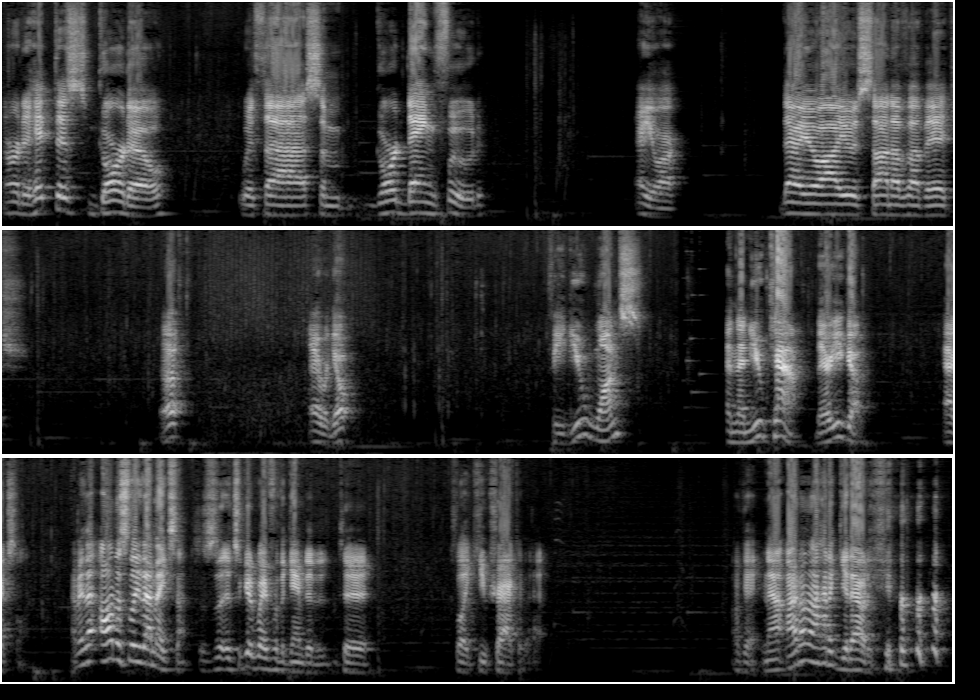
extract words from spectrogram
In order to hit this Gordo with uh, some Gordang food. There you are. There you are, you son of a bitch. Uh, there we go. Feed you once, and then you count. There you go. Excellent. I mean, that, honestly, that makes sense. It's, it's, a good way for the game to, to, to, like, keep track of that. Okay, now, I don't know how to get out of here.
